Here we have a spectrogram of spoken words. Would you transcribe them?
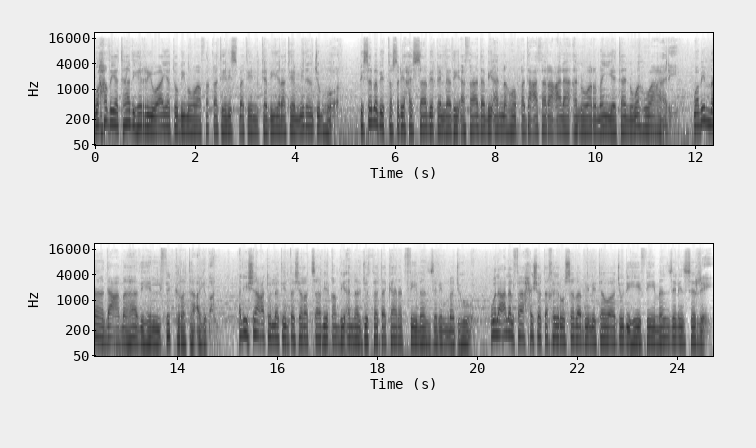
وحظيت هذه الرواية بموافقة نسبة كبيرة من الجمهور بسبب التصريح السابق الذي أفاد بأنه قد عثر على أنور ميتا وهو عاري. ومما دعم هذه الفكرة أيضا. الإشاعة التي انتشرت سابقا بأن الجثة كانت في منزل مجهول ولعل الفاحشة خير سبب لتواجده في منزل سري.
